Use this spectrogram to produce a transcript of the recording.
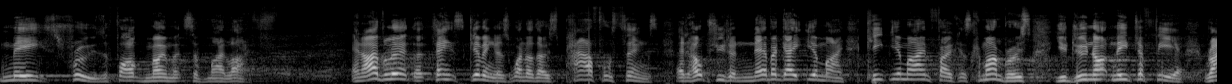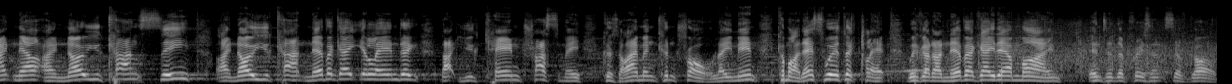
me through the fog moments of my life. And I've learned that Thanksgiving is one of those powerful things. It helps you to navigate your mind, keep your mind focused. Come on, Bruce, you do not need to fear. Right now, I know you can't see, I know you can't navigate your landing, but you can trust me because I'm in control. Amen? Come on, that's worth a clap. We've got to navigate our mind into the presence of God.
